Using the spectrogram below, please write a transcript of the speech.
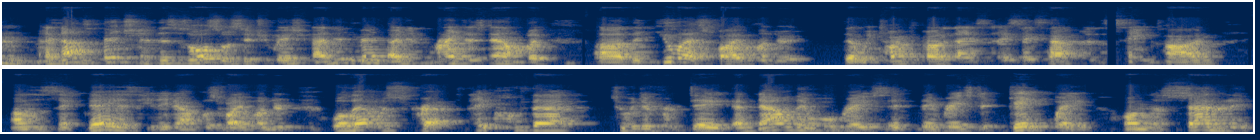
and not to mention, this is also a situation I didn't I didn't write this down, but uh, the US 500 that we talked about in 1996 happened at the same time on the same day as the Indianapolis 500. Well, that was scrapped. They moved that to a different date, and now they will race it. They raced at Gateway on the Saturday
